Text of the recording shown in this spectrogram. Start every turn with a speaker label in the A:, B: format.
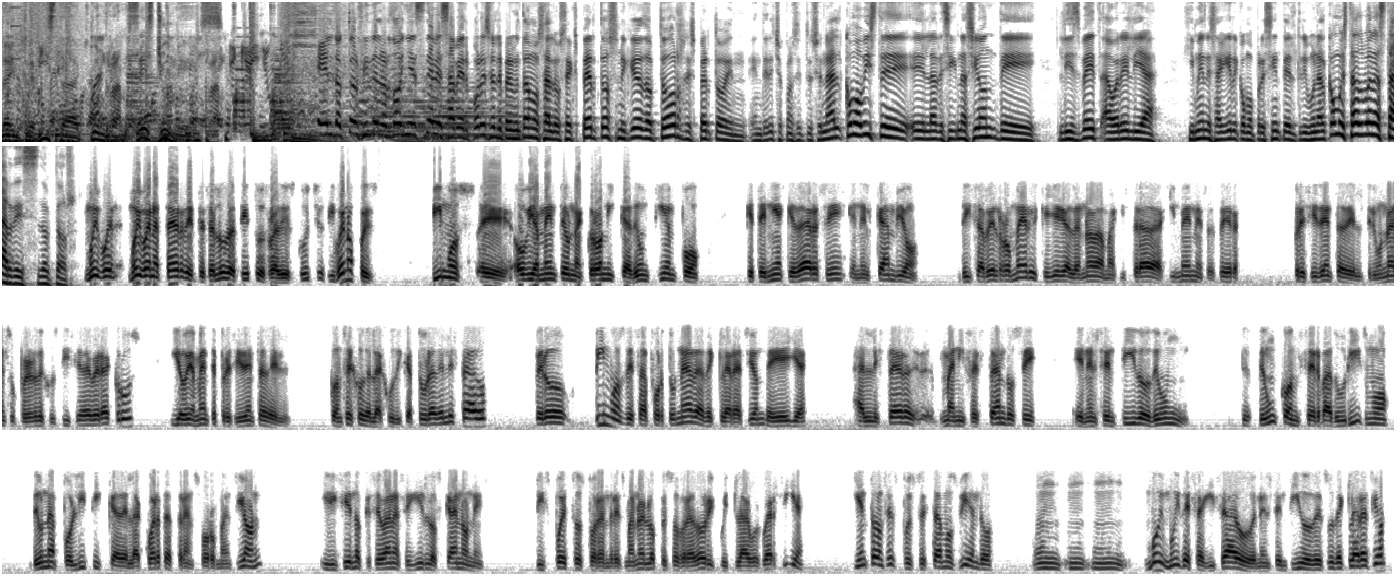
A: La entrevista con Ramsés Yunes.
B: El doctor Fidel Ordóñez debe saber, por eso le preguntamos a los expertos, mi querido doctor, experto en, Derecho Constitucional, ¿cómo viste eh, la designación de Lisbeth Aurelia Jiménez Aguirre como presidente del tribunal? ¿Cómo estás? Buenas tardes, doctor.
C: Muy, buen, muy buena tarde, te saludo a ti, tus radioescuchas, y bueno, pues vimos eh, obviamente una crónica de un tiempo que tenía que darse en el cambio de Isabel Romero y que llega la nueva magistrada Jiménez a ser presidenta del Tribunal Superior de Justicia de Veracruz y obviamente presidenta del Consejo de la Judicatura del Estado, pero vimos desafortunada declaración de ella al estar manifestándose en el sentido de un de un conservadurismo de una política de la cuarta transformación y diciendo que se van a seguir los cánones dispuestos por Andrés Manuel López Obrador y Cuitlao García. Y entonces, pues estamos viendo un, muy, muy desaguisado en el sentido de su declaración,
